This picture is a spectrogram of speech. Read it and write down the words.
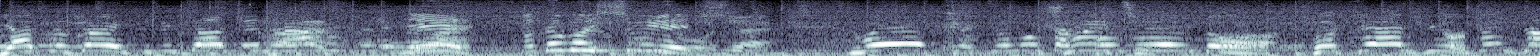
Я питаю, тобі так треба? Ні, ну давай швидше. Швидше, чому так повільно? По черзі один за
